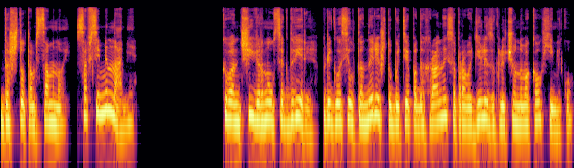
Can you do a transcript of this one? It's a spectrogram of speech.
Да что там со мной? Со всеми нами. Кванчи вернулся к двери, пригласил Танери, чтобы те под охраной сопроводили заключенного к алхимику.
